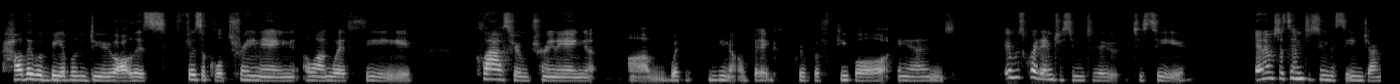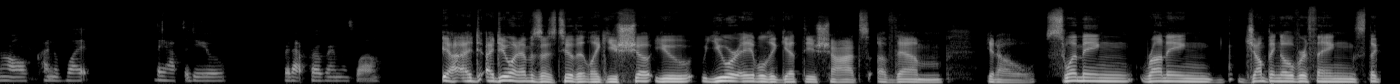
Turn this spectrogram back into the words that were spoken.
how they would be able to do all this physical training along with the classroom training um, with you know big group of people and it was quite interesting to to see. And it was just interesting to see in general kind of what they have to do for that program as well yeah i, I do want to emphasize too that like you show you you were able to get these shots of them you know, swimming, running, jumping over things. The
